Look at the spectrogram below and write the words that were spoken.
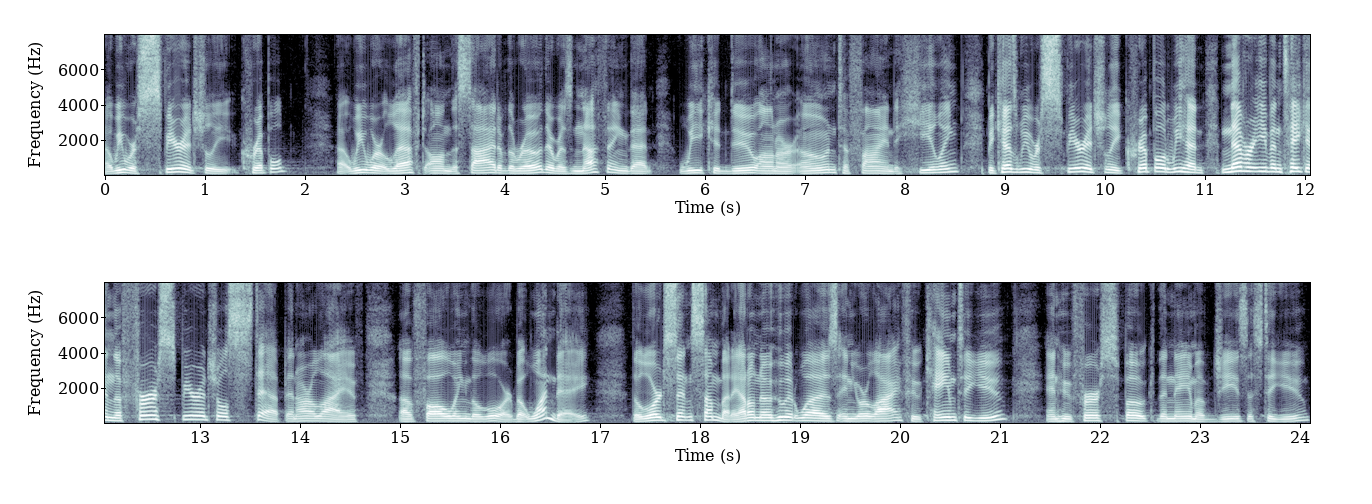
Uh, we were spiritually crippled. Uh, we were left on the side of the road. There was nothing that we could do on our own to find healing. Because we were spiritually crippled, we had never even taken the first spiritual step in our life of following the Lord. But one day, the Lord sent somebody, I don't know who it was in your life, who came to you and who first spoke the name of Jesus to you,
